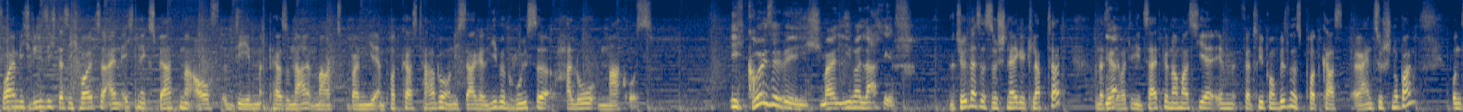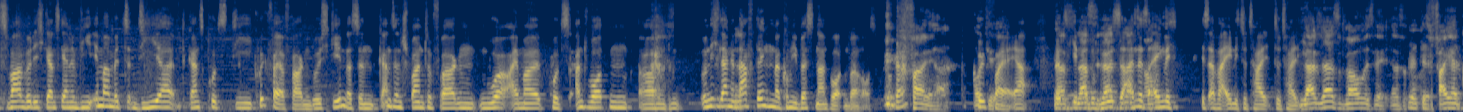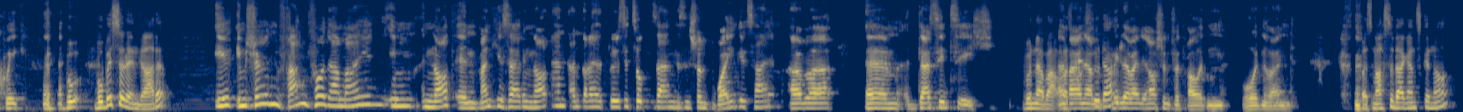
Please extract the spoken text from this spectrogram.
Freue mich riesig, dass ich heute einen echten Experten auf dem Personalmarkt bei mir im Podcast habe und ich sage liebe Grüße, hallo Markus. Ich grüße dich, mein lieber Latif. Schön, dass es so schnell geklappt hat und dass ja. du dir heute die Zeit genommen hast, hier im Vertrieb vom Business Podcast reinzuschnuppern. Und zwar würde ich ganz gerne wie immer mit dir ganz kurz die Quickfire-Fragen durchgehen. Das sind ganz entspannte Fragen, nur einmal kurz antworten. Ähm, und nicht lange nachdenken, da kommen die besten Antworten bei raus. Okay? Quickfire. Quickfire, okay. ja. Hört sich immer so böse an, ist eigentlich, ist aber eigentlich total, total Lass, lass raus, ey. Lass raus. Fire quick. wo, wo bist du denn gerade? Im schönen Frankfurt am Main im Nordend. Manche sagen Nordend, andere böse Zungen sagen, es ist schon Bräugelsheim, aber ähm, da sitze ich. Wunderbar. Was An machst du da? mittlerweile auch schon vertrauten roten Wand. Was machst du da ganz genau?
